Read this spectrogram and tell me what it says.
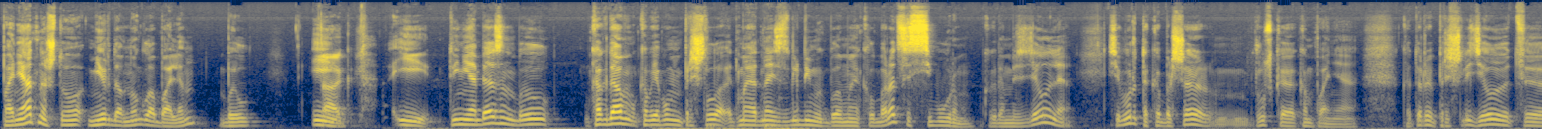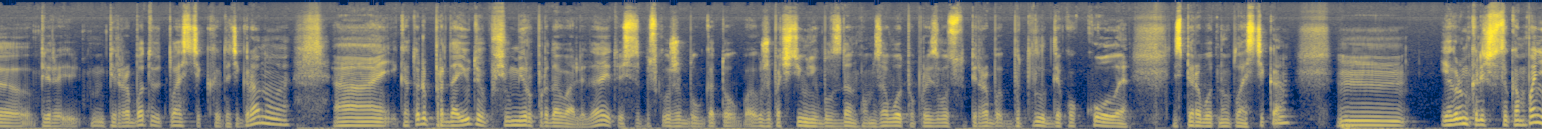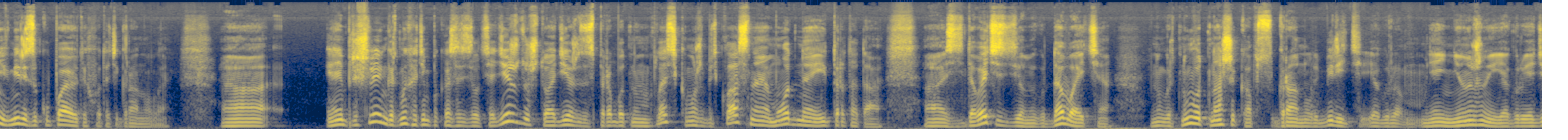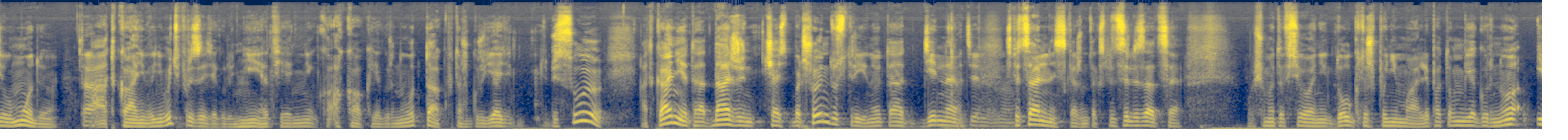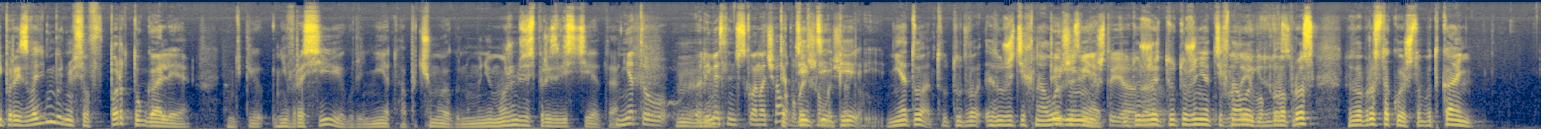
Понятно, что мир давно глобален был. И, Так. и ты не обязан был когда, я помню, пришла, это моя одна из любимых была моя коллаборация с Сибуром, когда мы сделали. Сибур такая большая русская компания, которая пришли, делают, э, пере- перерабатывают пластик, вот эти гранулы, а, которые продают, и по всему миру продавали, да, и то есть запуск уже был готов, уже почти у них был сдан, по-моему, завод по производству переработ- бутылок для Кока-Колы из переработанного пластика. И огромное количество компаний в мире закупают их вот эти гранулы. И они пришли и говорят, мы хотим показать, сделать одежду, что одежда с переработанным пластиком может быть классная, модная и тра-та-та. А, давайте сделаем. Я говорю, давайте. Он говорит, ну вот наши капс, гранулы, берите. Я говорю, мне они не нужны. Я говорю, я делаю моду. Так. А ткань вы не будете производить? Я говорю, нет, я не... А как? Я говорю, ну вот так. Потому что говорю, я рисую, а ткани это одна же часть большой индустрии, но это отдельная Отдельно, да. специальность, скажем так, специализация. В общем, это все они долго тоже понимали. Потом я говорю, ну и производить мы будем все в Португалии. Они такие, не в России? Я говорю, нет. А почему? Я говорю, ну мы не можем здесь произвести это. Нету М. ремесленнического начала, Так по большому те- счету. Нету, тут, тут это уже технологии уже извини, нет. что я, тут, уже, да, тут уже нет технологий. Тут вопрос, тут вопрос такой, чтобы ткань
